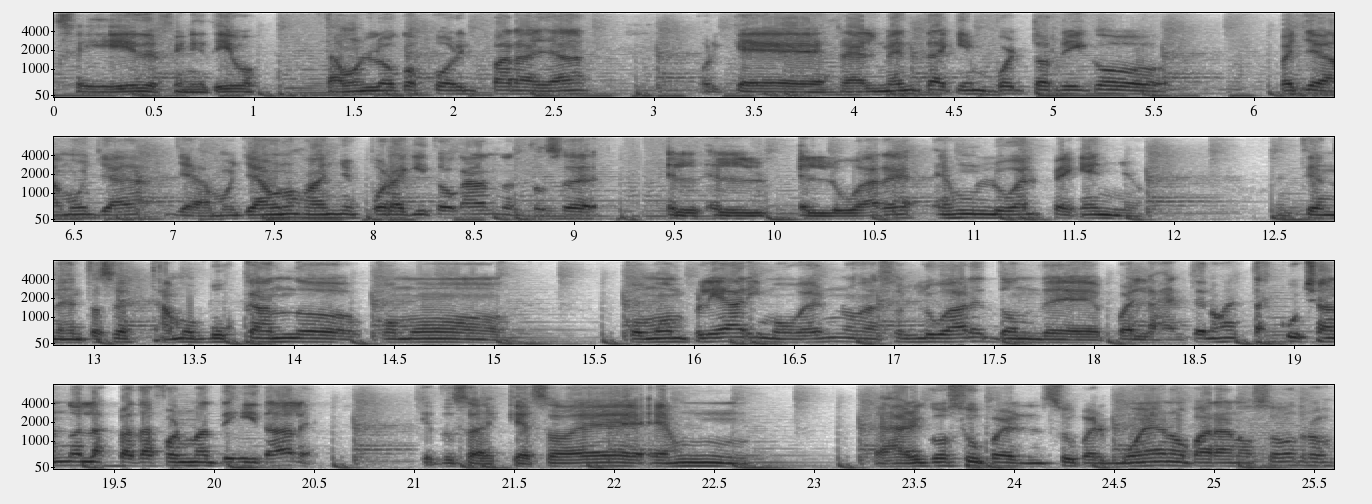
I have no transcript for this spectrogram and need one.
Sí, definitivo. Estamos locos por ir para allá porque realmente aquí en Puerto Rico pues llevamos ya, llevamos ya unos años por aquí tocando, entonces el, lugar es, un lugar pequeño, ¿entiendes? Entonces estamos buscando cómo, cómo ampliar y movernos a esos lugares donde pues la gente nos está escuchando en las plataformas digitales, que tú sabes que eso es, es un, es algo súper súper bueno para nosotros,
